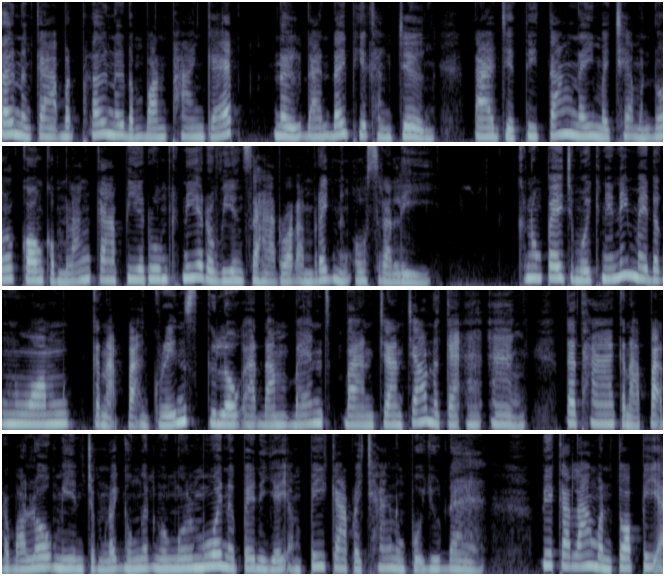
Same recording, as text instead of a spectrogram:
ទៅនឹងការបិទផ្លូវនៅតំបន់ Pine Gap នៅដែនដីភាគខាងជើងដែលជាទីតាំងនៃមជ្ឈមណ្ឌលកងកម្លាំងការពាររួមគ្នារវាងសហរដ្ឋអាមេរិកនិងអូស្ត្រាលី ក្នុងពេលជាមួយគ្នានេះមេដឹកនាំគណៈបក Greens គឺលោក Adam Bent បានច្រានចោលនៅការអះអាងតែថាគណៈបករបស់លោកមានចំណុចងងឹតងងុលមួយនៅពេលនិយាយអំពីការប្រឆាំងនឹងពួកយូដាវាកើតឡើងបន្ទាប់ពីអ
